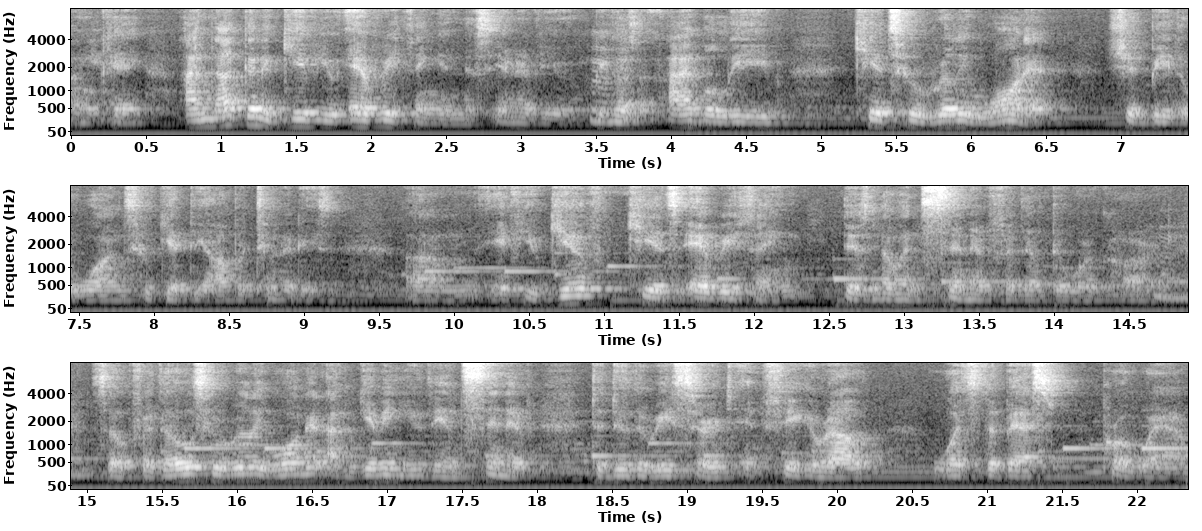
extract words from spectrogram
Okay. I'm not going to give you everything in this interview mm-hmm. because mm-hmm. I believe kids who really want it should be the ones who get the opportunities. Um, if you give kids everything, there's no incentive for them to work hard. Mm-hmm. So for those who really want it, I'm giving you the incentive to do the research and figure out what's the best program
